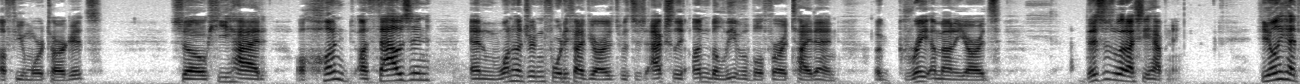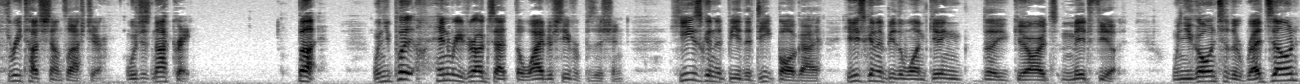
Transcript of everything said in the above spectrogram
a few more targets. So he had a hundred, a thousand and 145 yards, which is actually unbelievable for a tight end. A great amount of yards. This is what I see happening. He only had three touchdowns last year, which is not great. But when you put Henry Ruggs at the wide receiver position, he's going to be the deep ball guy. He's going to be the one getting the yards midfield. When you go into the red zone,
